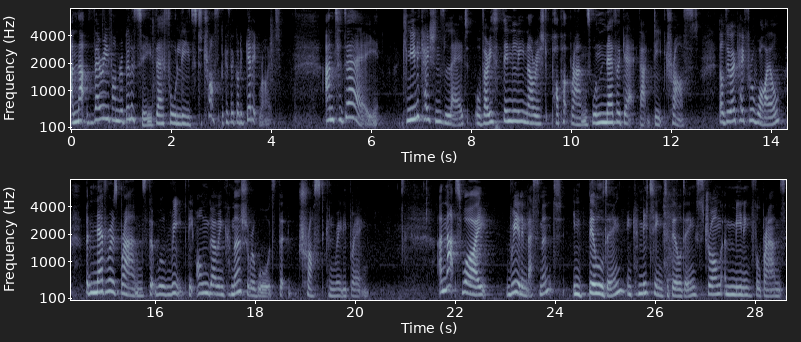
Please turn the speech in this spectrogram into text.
and that very vulnerability therefore leads to trust because they've got to get it right. And today, communications led or very thinly nourished pop up brands will never get that deep trust. They'll do okay for a while, but never as brands that will reap the ongoing commercial rewards that trust can really bring. And that's why real investment in building, in committing to building strong and meaningful brands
